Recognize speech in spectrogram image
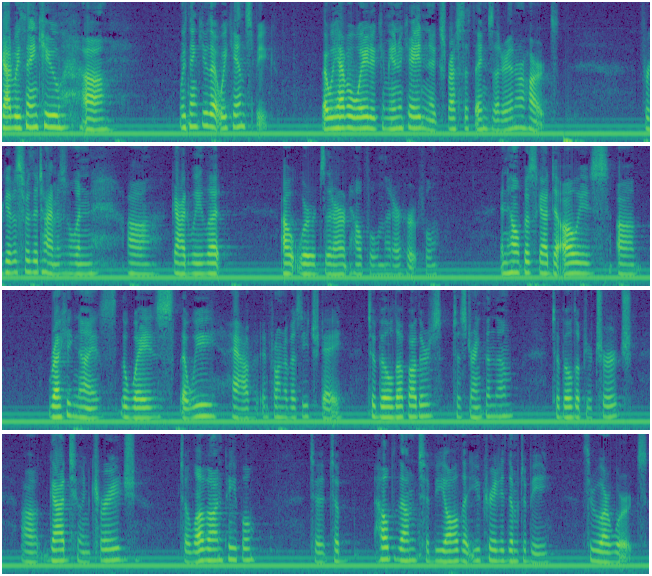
God, we thank you. Uh, we thank you that we can speak, that we have a way to communicate and express the things that are in our hearts. Forgive us for the times when. Uh, God, we let out words that aren't helpful and that are hurtful. And help us, God, to always uh, recognize the ways that we have in front of us each day to build up others, to strengthen them, to build up your church. Uh, God, to encourage, to love on people, to, to help them to be all that you created them to be through our words.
